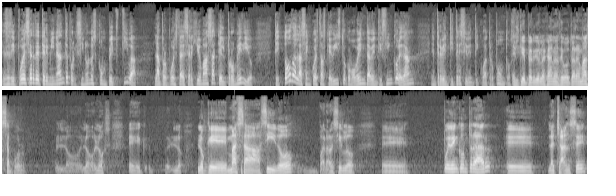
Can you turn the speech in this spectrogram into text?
Es decir, puede ser determinante porque si no, no es competitiva la propuesta de Sergio Massa, que el promedio de todas las encuestas que he visto, como 20 a 25, le dan entre 23 y 24 puntos. El que perdió las ganas de votar a Massa por los eh, lo, que más ha sido, para decirlo, eh, puede encontrar eh, la chance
